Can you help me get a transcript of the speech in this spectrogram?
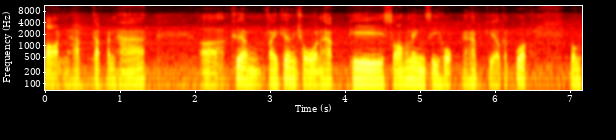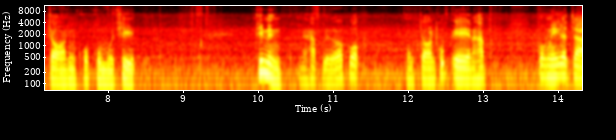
ปอร์ตนะครับ กับปัญหาเเครื่องไฟเครื่องโชว์นะครับ P 2 1 4 6 นะครับ เกี่ยวกับพวกวงจรควบคุมหัวฉีดที่1นะครับ หรือว่าพวกวงจรกรุ๊ป A นะครับ พวกนี้ก็จะ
